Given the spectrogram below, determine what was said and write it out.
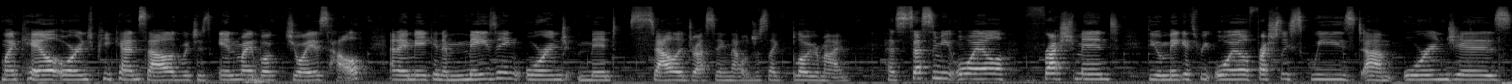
my kale orange pecan salad, which is in my book Joyous Health. And I make an amazing orange mint salad dressing that will just like blow your mind. It has sesame oil, fresh mint, the omega-3 oil, freshly squeezed um, oranges,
